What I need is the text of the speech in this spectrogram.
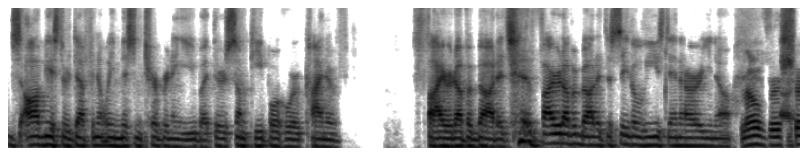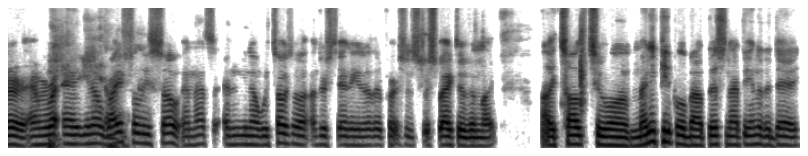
it's obvious they're definitely misinterpreting you, but there's some people who are kind of fired up about it, fired up about it to say the least, and are you know No, for Uh, sure, and, and you know, so- rightfully so, and that's and you know, we talked about understanding another person's perspective, and like I talked to um, many people about this, and at the end of the day,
